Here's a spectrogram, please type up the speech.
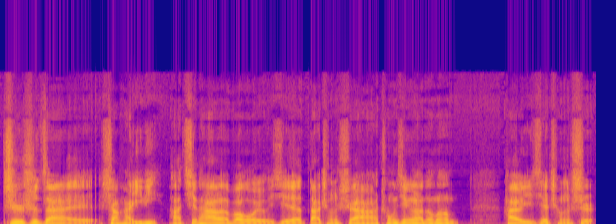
只是在上海一地啊，其他的包括有一些大城市啊，重庆啊等等，还有一些城市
